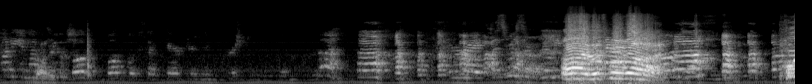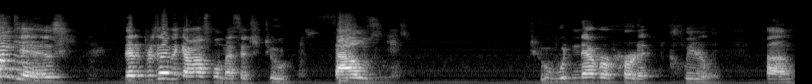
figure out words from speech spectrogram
Funny enough, Naughty too, person. both, both books have characters named Christian in them. You're right, this was a really. All right, let's move on. point is that it presented the gospel message to thousands who would never heard it clearly. Um,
